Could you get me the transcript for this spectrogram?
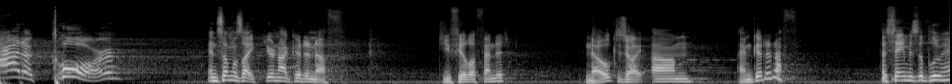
at a core, and someone's like, you're not good enough, do you feel offended? No, because you're like, um, I'm good enough. The same as the blue hair.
